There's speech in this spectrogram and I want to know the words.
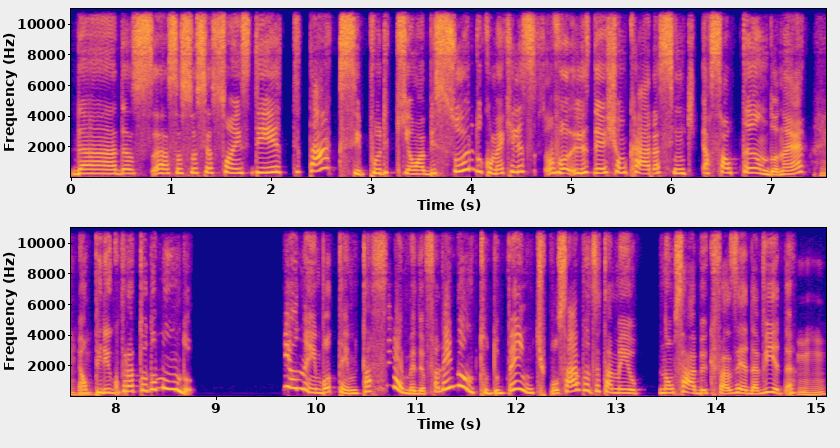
da, das associações de, de, táxi, porque é um absurdo. Como é que eles, eles deixam um cara assim assaltando, né? Uhum. É um uhum. perigo para todo mundo. E eu nem botei muita fé, mas eu falei: Não, tudo bem. Tipo, sabe quando você tá meio. não sabe o que fazer da vida? Uhum.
